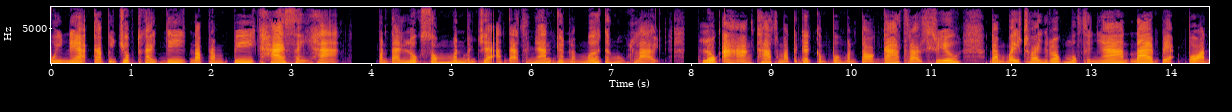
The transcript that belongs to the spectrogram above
6នាក់កាលពីយប់ថ្ងៃទី17ខែសីហា ប៉ុន្តែលោកសុំមិនបញ្ជាក់អត្តសញ្ញាណជនល្មើសទាំងនោះឡើយលោកអះអាងថាសមត្ថកិច្ចកំពុងបន្តការស្រាវជ្រាវដើម្បីស្វែងរកមុខសញ្ញាដែលពាក់ព័ន្ធ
